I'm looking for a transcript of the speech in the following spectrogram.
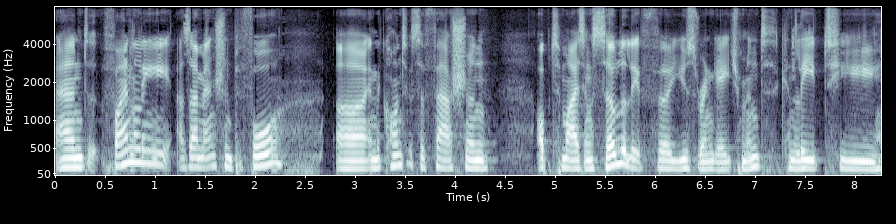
And finally, as I mentioned before, uh, in the context of fashion, optimizing solely for user engagement can lead to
